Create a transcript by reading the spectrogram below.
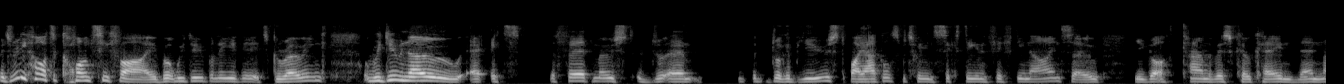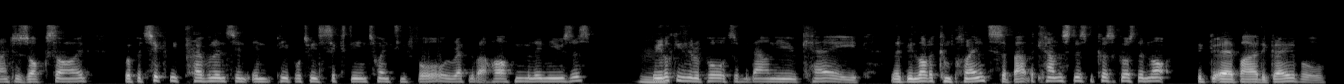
It's really hard to quantify, but we do believe it's growing. We do know uh, it's the third most um, drug abused by adults between 16 and 59. So you got cannabis, cocaine, then nitrous oxide, but particularly prevalent in, in people between 16 and 24. We reckon about half a million users. Mm. We're looking at the reports up and down the UK. There'd be a lot of complaints about the canisters because, of course, they're not uh, biodegradable,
